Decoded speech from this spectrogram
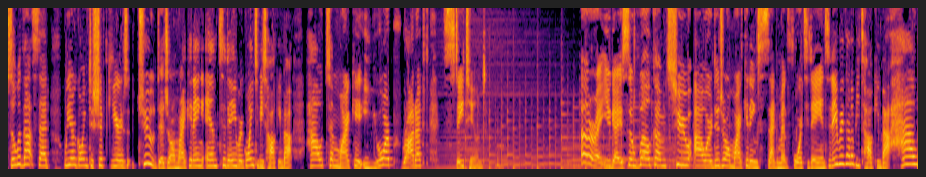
So, with that said, we are going to shift gears to digital marketing. And today we're going to be talking about how to market your product. Stay tuned. All right, you guys. So, welcome to our digital marketing segment for today. And today we're going to be talking about how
